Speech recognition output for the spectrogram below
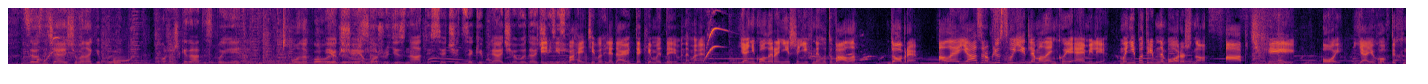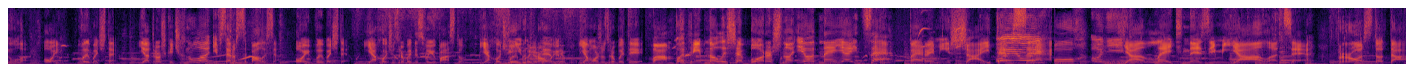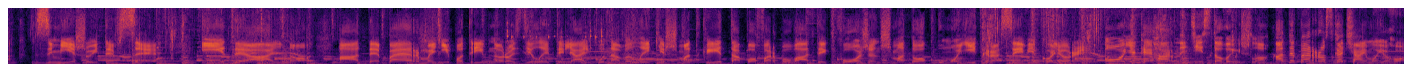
Це означає, що вона кипить. Можеш кидати спагеті. О, на кого Якщо я дивишся. можу дізнатися, чи це кипляча вода, чи І ці спагеті спагетті виглядають такими дивними. Я ніколи раніше їх не готувала. Добре, але я зроблю свої для маленької Емілі. Мені потрібне борошно. Апчхи! Ой, я його вдихнула. Ой, вибачте. Я трошки чхнула і все розсипалося. Ой, вибачте. Я хочу зробити свою пасту. Я хочу її Вибити кольоровою. темряву. Я можу зробити. Вам потрібно лише борошно і одне яйце. Перемішайте все. Ух, О, ні. я ледь не зім'яла це. Просто так. Змішуйте все. Ідеально. А тепер мені потрібно розділити ляльку на великі шматки та пофарбувати кожен шматок у мої красиві кольори. О, яке гарне тісто вийшло. А тепер розкачаймо його.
